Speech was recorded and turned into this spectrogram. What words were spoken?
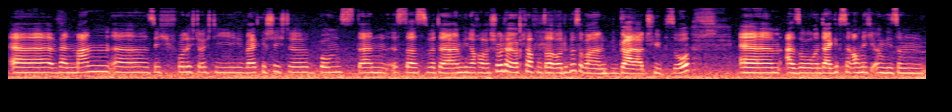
Äh, wenn Mann äh, sich fröhlich durch die Weltgeschichte bumst, dann ist das, wird er irgendwie noch auf der Schulter geklopft und sagt, oh, du bist aber ein geiler Typ so. Ähm, also, und da gibt es dann auch nicht irgendwie so ein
